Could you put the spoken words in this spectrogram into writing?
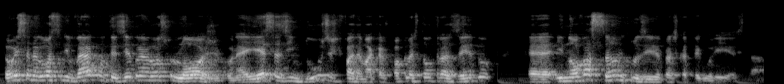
Então, esse negócio ele vai acontecer porque é um negócio lógico, né? E essas indústrias que fazem marcas próprias estão trazendo é, inovação, inclusive, para as categorias, tá?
